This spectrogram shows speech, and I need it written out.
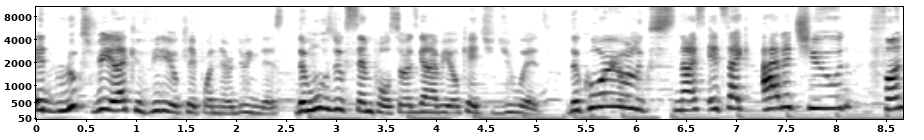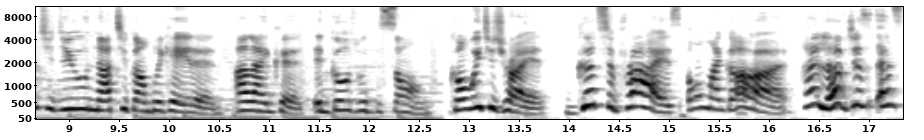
It looks really like a video clip when they're doing this. The moves look simple, so it's gonna be okay to do it. The choreo looks nice. It's like attitude, fun to do, not too complicated. I like it. It goes with the song. Can't wait to try it. Good surprise! Oh my god! I love Just Dance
